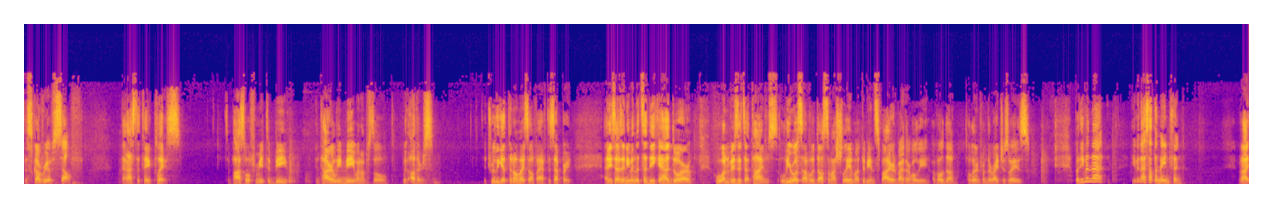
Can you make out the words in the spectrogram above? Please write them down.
discovery of self that has to take place. It's impossible for me to be entirely me when I'm still with others. To truly get to know myself, I have to separate. And he says, and even the tzaddik hador, who one visits at times, liros avodasam hashlema, to be inspired by their holy avoda, to learn from their righteous ways. But even that, even that's not the main thing. The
